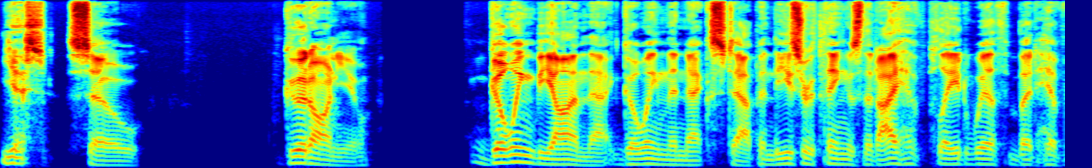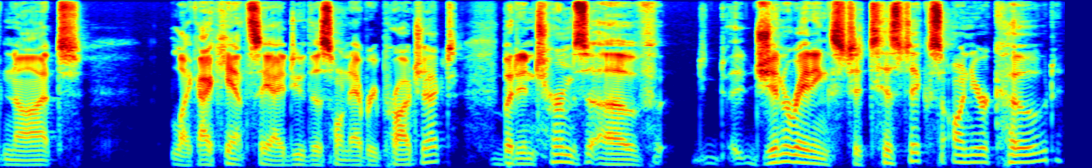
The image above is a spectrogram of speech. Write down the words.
Yes. So good on you. Going beyond that, going the next step. And these are things that I have played with, but have not, like, I can't say I do this on every project. But in terms of generating statistics on your code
